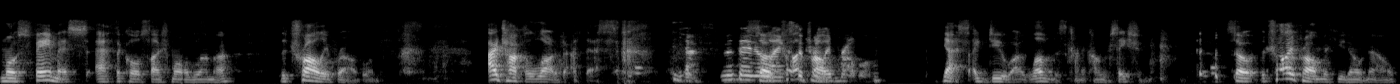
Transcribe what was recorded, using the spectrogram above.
most famous ethical slash moral dilemma, the trolley problem. I talk a lot about this. Yes, Nathaniel so, likes trolley the trolley problem. problem. Yes, I do. I love this kind of conversation. so the trolley problem, if you don't know,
